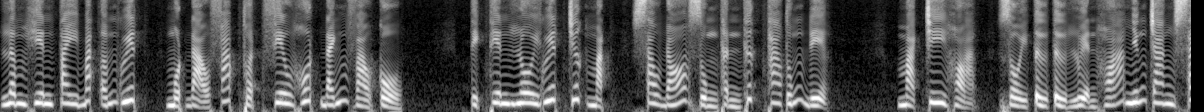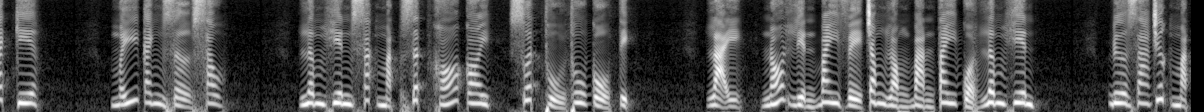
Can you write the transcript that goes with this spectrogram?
Lâm Hiên tay bắt ấm quyết, một đạo pháp thuật phiêu hốt đánh vào cổ. Tịch thiên lôi quyết trước mặt, sau đó dùng thần thức thao túng địa. Mạch chi hỏa, rồi từ từ luyện hóa những trang sách kia. Mấy canh giờ sau, Lâm Hiên sắc mặt rất khó coi, xuất thủ thu cổ tịch. Lại, nó liền bay về trong lòng bàn tay của Lâm Hiên. Đưa ra trước mặt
